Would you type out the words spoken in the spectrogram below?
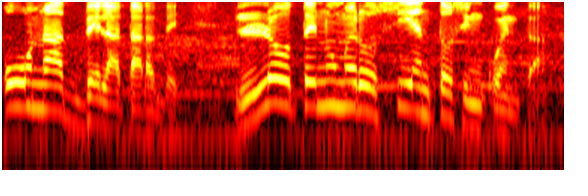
una de la tarde. Lote número 150.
